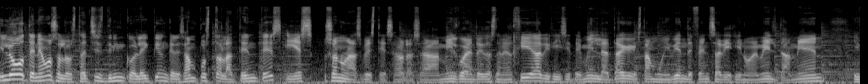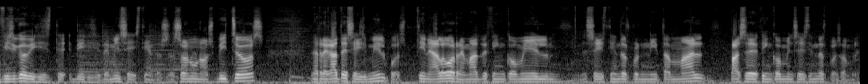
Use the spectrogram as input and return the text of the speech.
Y luego tenemos a los Tachis Dream Collection que les han puesto latentes y es, son unas bestias ahora. O sea, 1042 de energía, 17.000 de ataque, que está muy bien, defensa 19.000 también, y físico 17.600. O sea, son unos bichos. De regate 6.000, pues tiene algo, remate 5.600, pues ni tan mal, pase de 5.600, pues hombre.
